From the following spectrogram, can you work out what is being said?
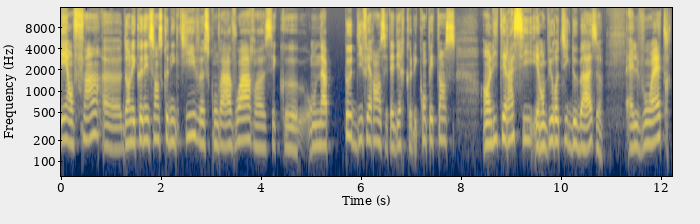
Et enfin, dans les connaissances cognitives, ce qu'on va avoir, c'est que on a peu de différence, c'est-à-dire que les compétences en littératie et en bureautique de base, elles vont être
